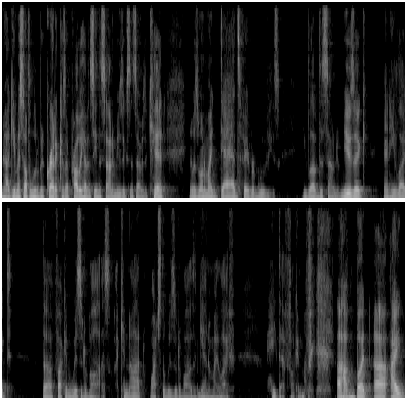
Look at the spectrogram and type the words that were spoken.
Now, I give myself a little bit of credit because I probably haven't seen The Sound of Music since I was a kid. And it was one of my dad's favorite movies. He loved The Sound of Music and he liked the fucking Wizard of Oz. I cannot watch The Wizard of Oz again in my life. I hate that fucking movie. Um, but uh, I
